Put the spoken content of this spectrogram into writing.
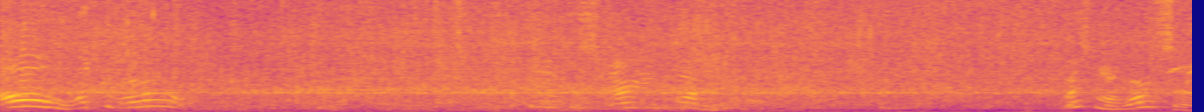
Oh, what the world? Are you coming? Where's my horse at?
